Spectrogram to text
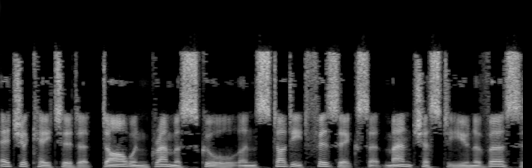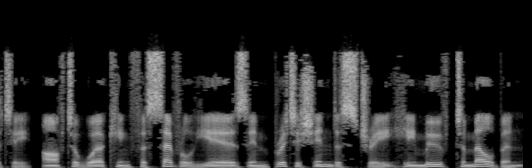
educated at Darwen Grammar School and studied physics at Manchester University. After working for several years in British industry, he moved to Melbourne,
